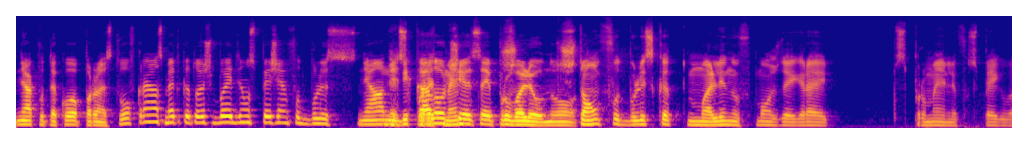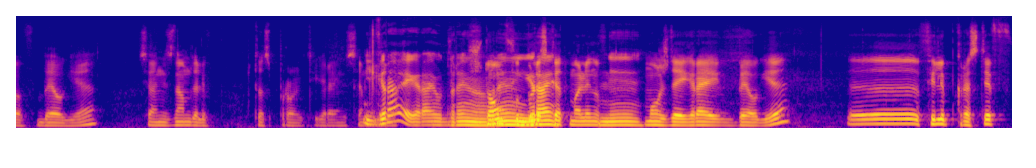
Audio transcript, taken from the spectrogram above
някакво такова първенство, в крайна сметка той ще бъде един успешен футболист. Няма, не, Не, според казал, мен, че се е провалил, но... Щом футболисткът Малинов може да играе с променлив успех в Белгия, сега не знам дали тази пролет играе, не съм играе, играе от време на Щом време. играе. футболисткът Малинов Не. може да играе в Белгия, е, Филип Кръстев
